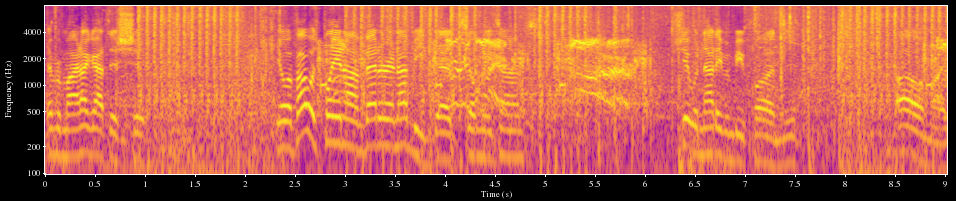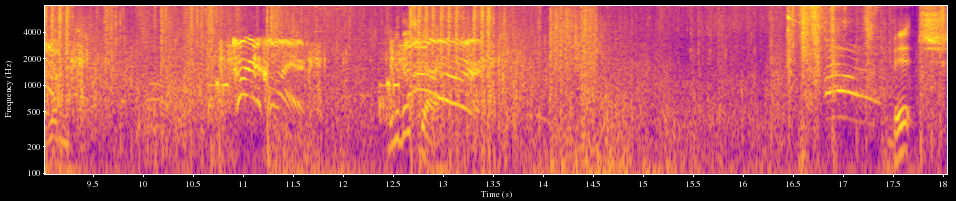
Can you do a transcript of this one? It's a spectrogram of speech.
Never mind. I got this shit. Yo, if I was playing on veteran, I'd be dead so many times. Shit would not even be fun. Oh my goodness. Look at this guy. Bitch.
